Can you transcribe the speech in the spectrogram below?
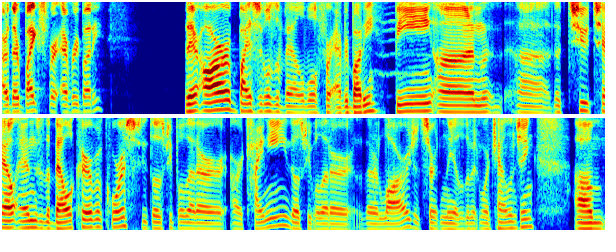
are there bikes for everybody? There are bicycles available for everybody. Being on uh, the two tail ends of the bell curve, of course, those people that are are tiny, those people that are that are large, it's certainly a little bit more challenging. Um,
